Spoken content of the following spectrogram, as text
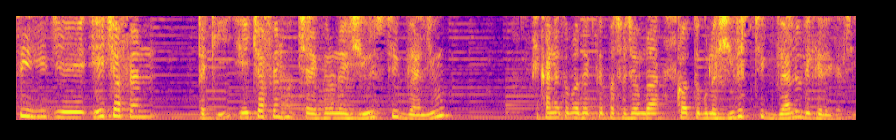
সি যে এইচ অফ এনটা কি? এইচ অফ এন হচ্ছে এক ধরনের হিউরিস্টিক ভ্যালু এখানে তোমরা দেখতে পাচ্ছ যে আমরা কতগুলো হিউরিস্টিক ভ্যালু লিখে রেখেছি।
